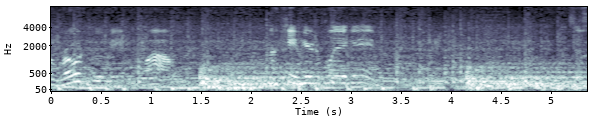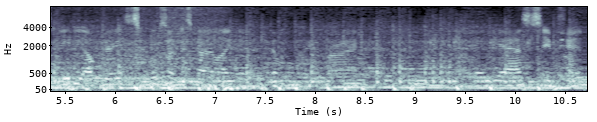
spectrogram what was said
A road movie. Wow. I came here to play a game. This is 80 upgrades. It looks like it's kind of like a Devil May Cry. Yeah, it's the same shit.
